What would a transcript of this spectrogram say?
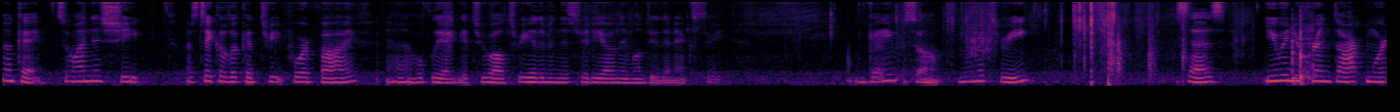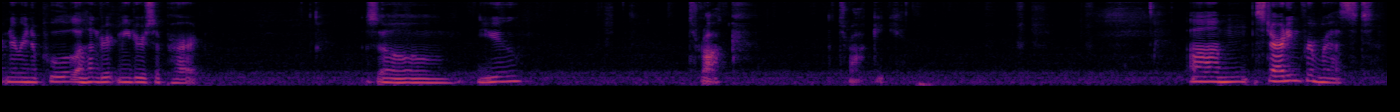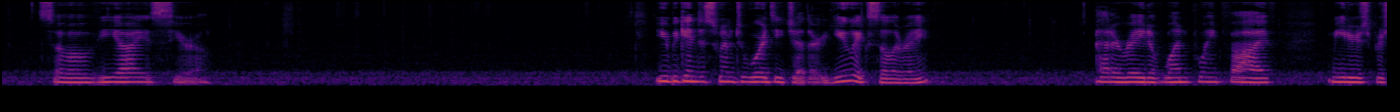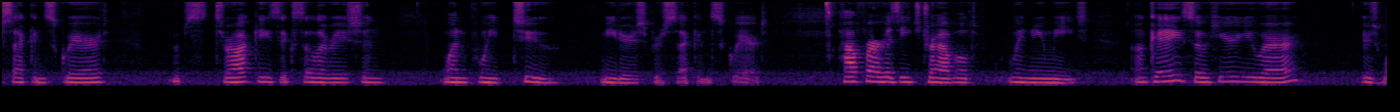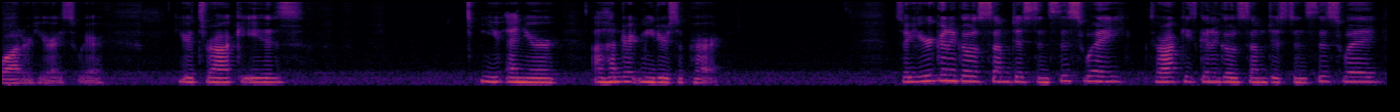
Okay, so on this sheet, let's take a look at 3, 4, 5. Uh, hopefully I can get through all three of them in this video and then we'll do the next three. Okay, so number 3 says, you and your friend Throckmorton are in a pool 100 meters apart. So, you, Throck, Throcky. Um, starting from rest. So, VI is 0. You begin to swim towards each other. You accelerate at a rate of 1.5 meters per second squared. Oops, Throcky's acceleration 1.2 meters per second squared. How far has each traveled when you meet? Okay, so here you are. There's water here, I swear. Here Throcky is, you, and you're 100 meters apart. So you're going to go some distance this way. Throcky's going to go some distance this way.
